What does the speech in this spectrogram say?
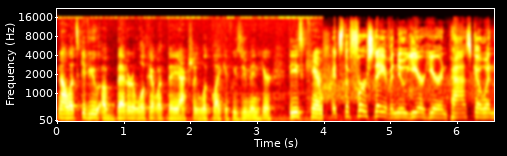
Now, let's give you a better look at what they actually look like if we zoom in here. These cameras. It's the first day of a new year here in Pasco, and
